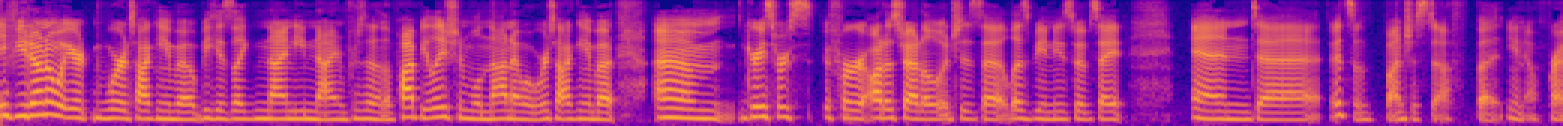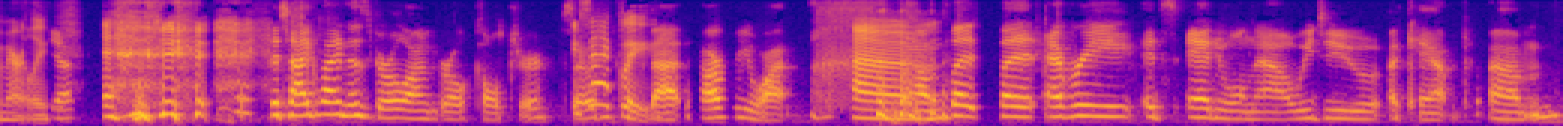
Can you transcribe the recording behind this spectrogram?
if you don't know what you're, we're talking about, because like 99% of the population will not know what we're talking about, um, Grace works for Autostraddle, which is a lesbian news website, and uh, it's a bunch of stuff, but you know, primarily. Yeah. The tagline is "girl on girl culture." So Exactly. that however you want. um, Um, but but every it's annual now. We do a camp um,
